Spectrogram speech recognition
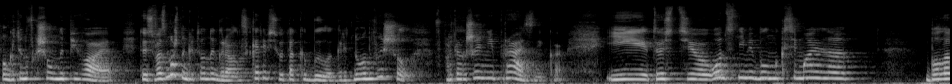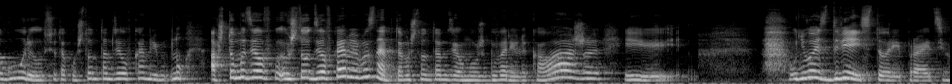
Он говорит, он вышел напивая. То есть, возможно, говорит, он играл. Скорее всего, так и было. Говорит, но он вышел в продолжении праздника. И, то есть, он с ними был максимально балагурил и все такое. Что он там делал в камере? Ну, а что мы делал, что он делал в камере, мы знаем, потому что он там делал, мы уже говорили, коллажи, и у него есть две истории про этих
